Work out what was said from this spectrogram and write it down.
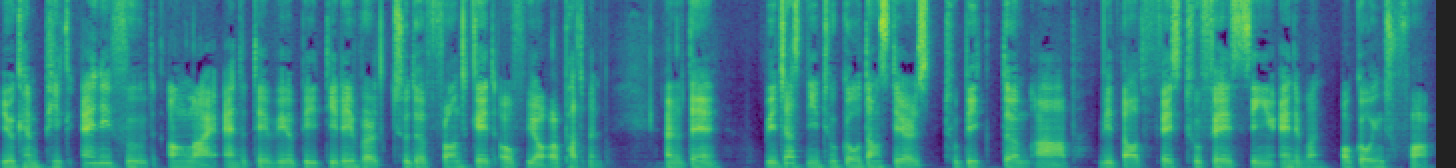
You can pick any food online and they will be delivered to the front gate of your apartment. And then we just need to go downstairs to pick them up without face to face seeing anyone or going too far.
